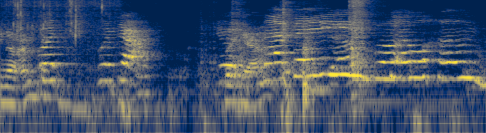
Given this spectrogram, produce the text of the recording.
You know, I'm. But, but Dad. But yeah. My baby is so hungry.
